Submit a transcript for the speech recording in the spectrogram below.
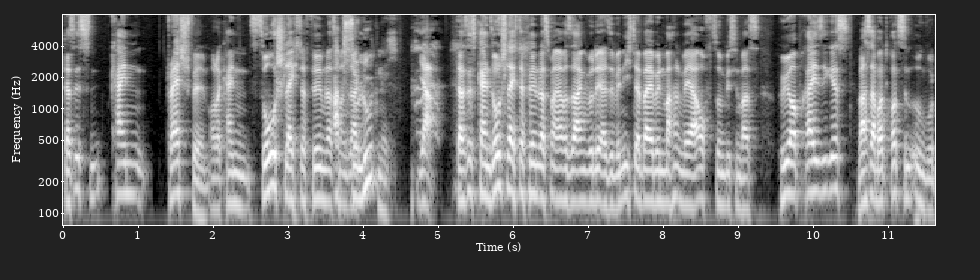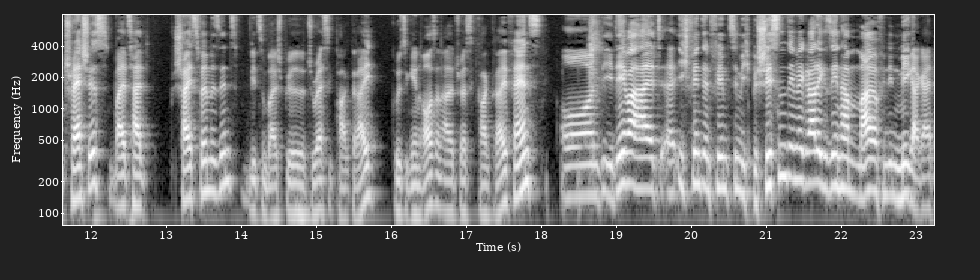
Das ist kein Trash-Film oder kein so schlechter Film, dass Absolut nicht. man sagt, ja, das ist kein so schlechter Film, dass man einfach sagen würde, also wenn ich dabei bin, machen wir ja oft so ein bisschen was höherpreisiges, was aber trotzdem irgendwo Trash ist, weil es halt Scheißfilme sind, wie zum Beispiel Jurassic Park 3. Grüße gehen raus an alle Jurassic Park 3 Fans. Und die Idee war halt, äh, ich finde den Film ziemlich beschissen, den wir gerade gesehen haben. Mario findet ihn mega geil.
